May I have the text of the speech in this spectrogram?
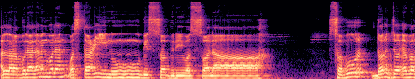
আল্লাহ রাব্বুল আলামিন বলেন ওয়াস্তাইনু বিসসবরি ওয়াসসালাহ। সবুর, ধৈর্য এবং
